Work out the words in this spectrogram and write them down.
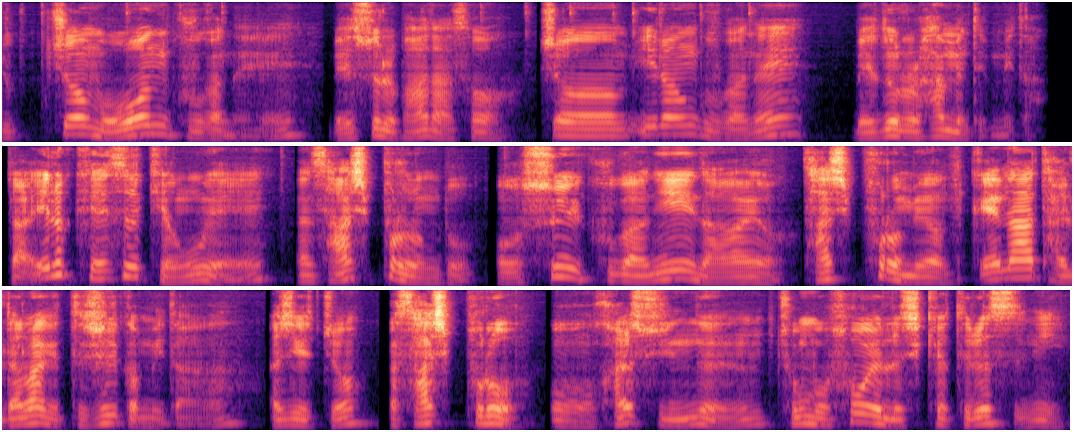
6.5원 구간에 매수를 받아서 6.1원 구간에 매도를 하면 됩니다. 자, 이렇게 했을 경우에 한 40% 정도 어, 수익 구간이 나와요. 40%면 꽤나 달달하게 드실 겁니다. 아시겠죠? 40% 어, 갈수 있는 종목 소개를 시켜드렸으니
